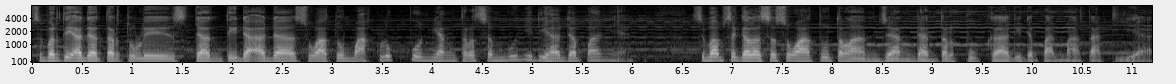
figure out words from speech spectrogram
Seperti ada tertulis, dan tidak ada suatu makhluk pun yang tersembunyi di hadapannya, sebab segala sesuatu telanjang dan terbuka di depan mata Dia,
